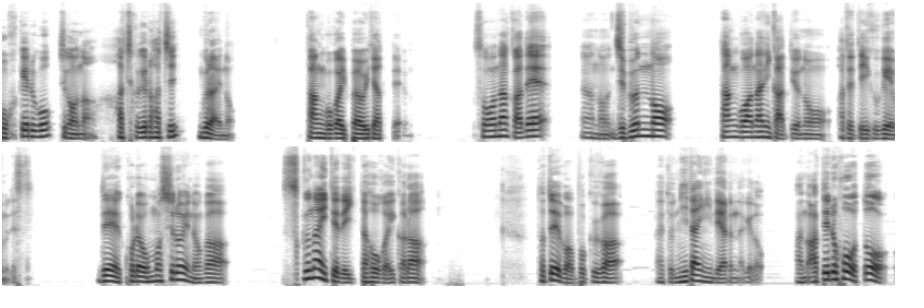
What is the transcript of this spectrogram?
う ?5×5? 違うな。8×8? ぐらいの単語がいっぱい置いてあって、その中で、あの、自分の単語は何かっていうのを当てていくゲームです。で、これ面白いのが、少ない手で言った方がいいから、例えば僕が、えっと、2対2でやるんだけど、あの、当てる方と、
